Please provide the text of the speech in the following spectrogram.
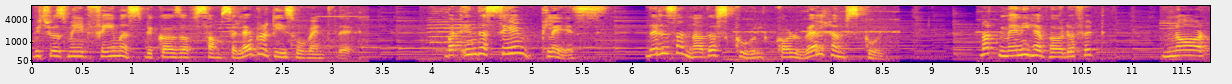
which was made famous because of some celebrities who went there. But in the same place, there is another school called Welham School. Not many have heard of it, nor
